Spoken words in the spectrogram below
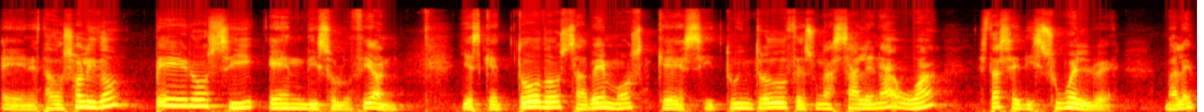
en estado sólido, pero sí en disolución. Y es que todos sabemos que si tú introduces una sal en agua, esta se disuelve. ¿vale?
